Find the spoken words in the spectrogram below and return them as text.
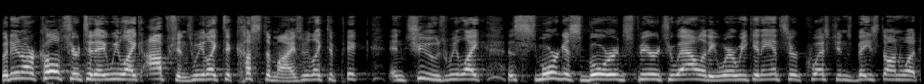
But in our culture today, we like options. We like to customize. We like to pick and choose. We like smorgasbord spirituality where we can answer questions based on what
